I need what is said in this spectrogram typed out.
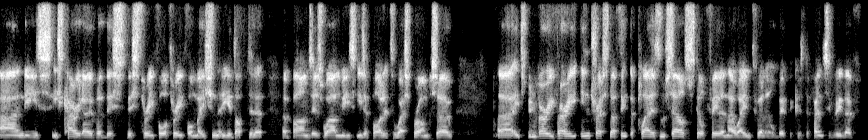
and he's he's carried over this this three four three formation that he adopted at, at Barnes as well, and he's he's applied it to West Brom. So uh, it's been very, very interesting. I think the players themselves are still feeling their way into a little bit because defensively they've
